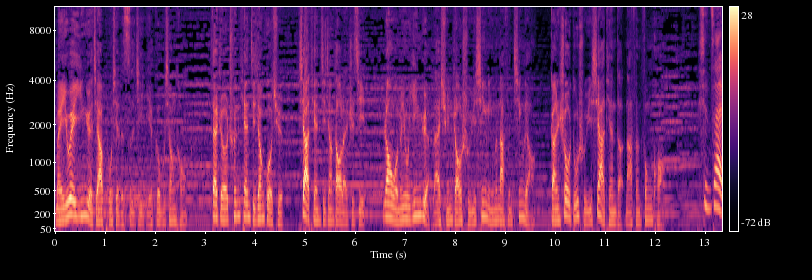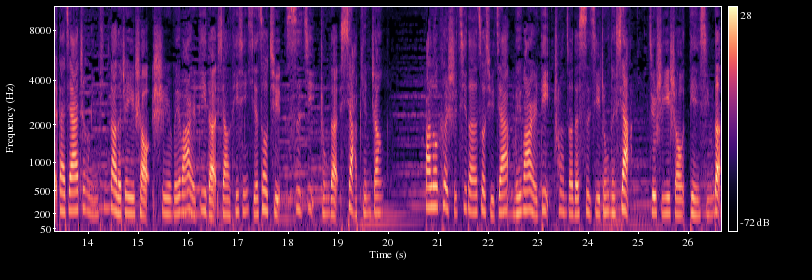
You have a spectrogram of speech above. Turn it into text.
每一位音乐家谱写的四季也各不相同。在这春天即将过去、夏天即将到来之际，让我们用音乐来寻找属于心灵的那份清凉，感受独属于夏天的那份疯狂。现在大家正聆听到的这一首是维瓦尔第的小提琴协奏曲《四季》中的夏篇章。巴洛克时期的作曲家维瓦尔第创作的《四季》中的夏。就是一首典型的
